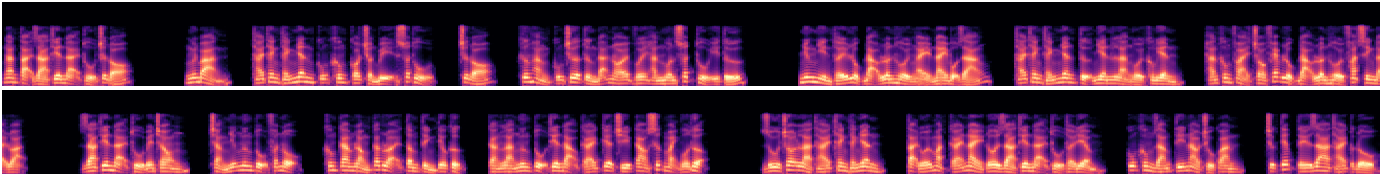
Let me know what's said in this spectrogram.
ngăn tại Giả thiên đại thủ trước đó. Nguyên bản, thái thanh thánh nhân cũng không có chuẩn bị xuất thủ, trước đó, khương hằng cũng chưa từng đã nói với hắn muốn xuất thủ ý tứ. Nhưng nhìn thấy lục đạo luân hồi ngày nay bộ dáng, thái thanh thánh nhân tự nhiên là ngồi không yên, hắn không phải cho phép lục đạo luân hồi phát sinh đại loạn. Giả thiên đại thủ bên trong, chẳng những ngưng tụ phẫn nộ, không cam lòng các loại tâm tình tiêu cực, càng là ngưng tụ thiên đạo cái kia trí cao sức mạnh vô thượng. Dù cho là thái thanh thánh nhân, tại đối mặt cái này đôi giả thiên đại thủ thời điểm, cũng không dám tí nào chủ quan, trực tiếp tế ra thái cực đồ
